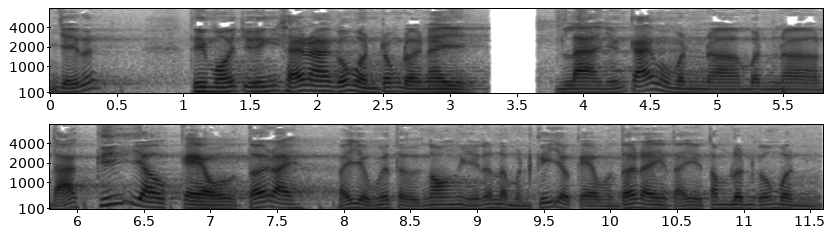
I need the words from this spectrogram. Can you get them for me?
Vậy đó. Thì mọi chuyện xảy ra của mình trong đời này là những cái mà mình à, mình à, đã ký giao kèo tới đây. Phải dùng cái từ ngon vậy đó là mình ký giao kèo mình tới đây, tại vì tâm linh của mình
